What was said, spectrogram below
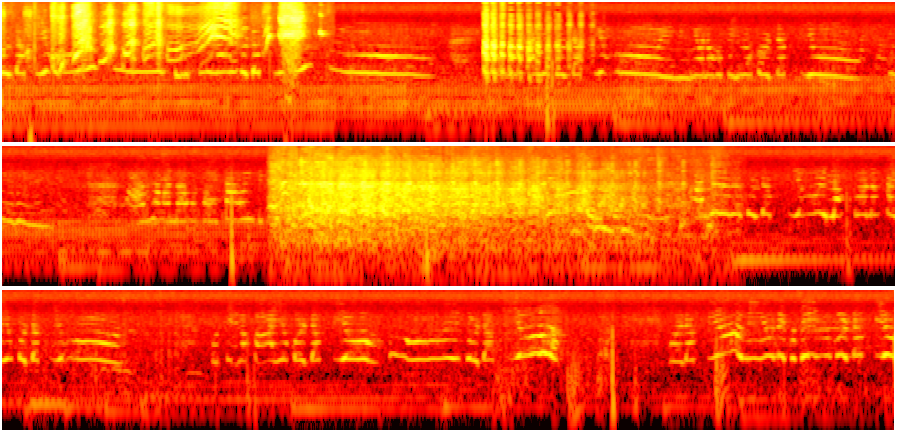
Cordapio. Cordapio, oy. Ninyo na ko sa inyo, Cordapio. Ano ka na ako sa taon? Ano na Cordapio? Oy, lakwa na kayo, Cordapio. Puti na kayo, Cordapio. Oy, Cordapio. Cordapio, ninyo na ko sa inyo, Cordapio.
